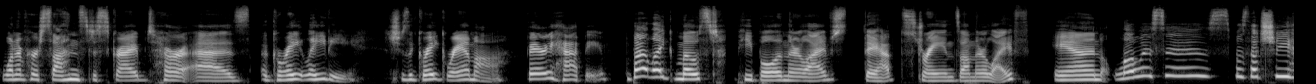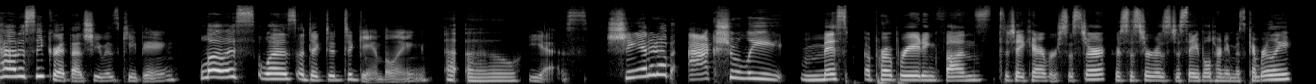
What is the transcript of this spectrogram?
one of her sons described her as a great lady. She was a great grandma, very happy. But like most people in their lives, they have strains on their life. And Lois's was that she had a secret that she was keeping. Lois was addicted to gambling. Uh oh. Yes. She ended up actually misappropriating funds to take care of her sister. Her sister was disabled. Her name was Kimberly.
